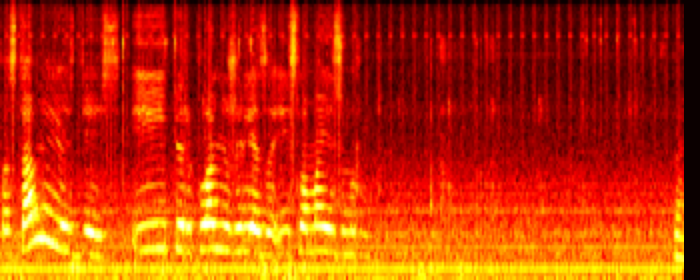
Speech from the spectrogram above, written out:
поставлю ее здесь и переплавлю железо и сломаю изумруд. Ставь.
